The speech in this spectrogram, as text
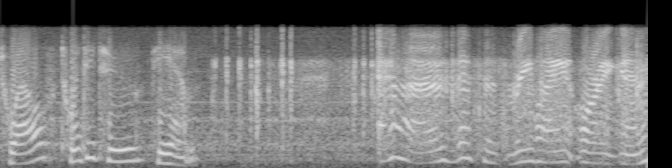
12:22 p.m. Hello, this is Relay Oregon.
